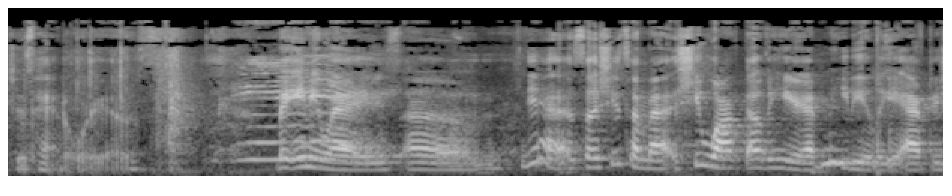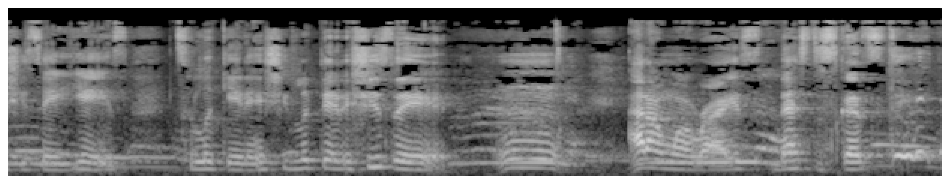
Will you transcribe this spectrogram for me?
Just had Oreos. But anyways, um, yeah, so she talking about, she walked over here immediately after she said yes to look at it. And she looked at it, she said, mm, I don't want rice. That's disgusting.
